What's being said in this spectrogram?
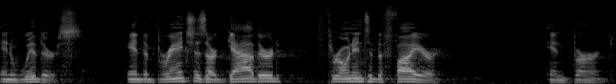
and withers, and the branches are gathered, thrown into the fire, and burned.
